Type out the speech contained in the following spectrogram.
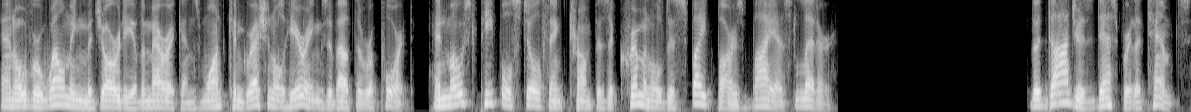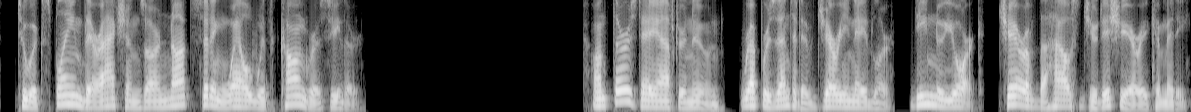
an overwhelming majority of Americans want congressional hearings about the report, and most people still think Trump is a criminal despite Barr's biased letter. The DOJ's desperate attempts to explain their actions are not sitting well with Congress either. On Thursday afternoon, Representative Jerry Nadler, D. New York, chair of the House Judiciary Committee,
